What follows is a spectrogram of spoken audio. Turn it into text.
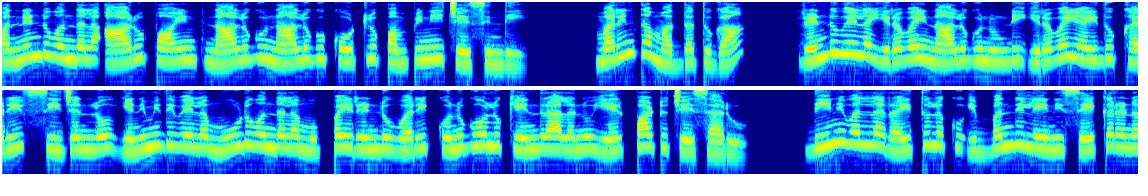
పన్నెండు వందల ఆరు పాయింట్ నాలుగు నాలుగు కోట్లు పంపిణీ చేసింది. మరింత మద్దతుగా రెండు వేల ఇరవై నాలుగు నుండి ఇరవై ఐదు ఖరీఫ్ సీజన్లో ఎనిమిది వేల మూడు వందల ముప్పై రెండు వరి కొనుగోలు కేంద్రాలను ఏర్పాటు చేశారు. దీనివల్ల రైతులకు ఇబ్బంది లేని సేకరణ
